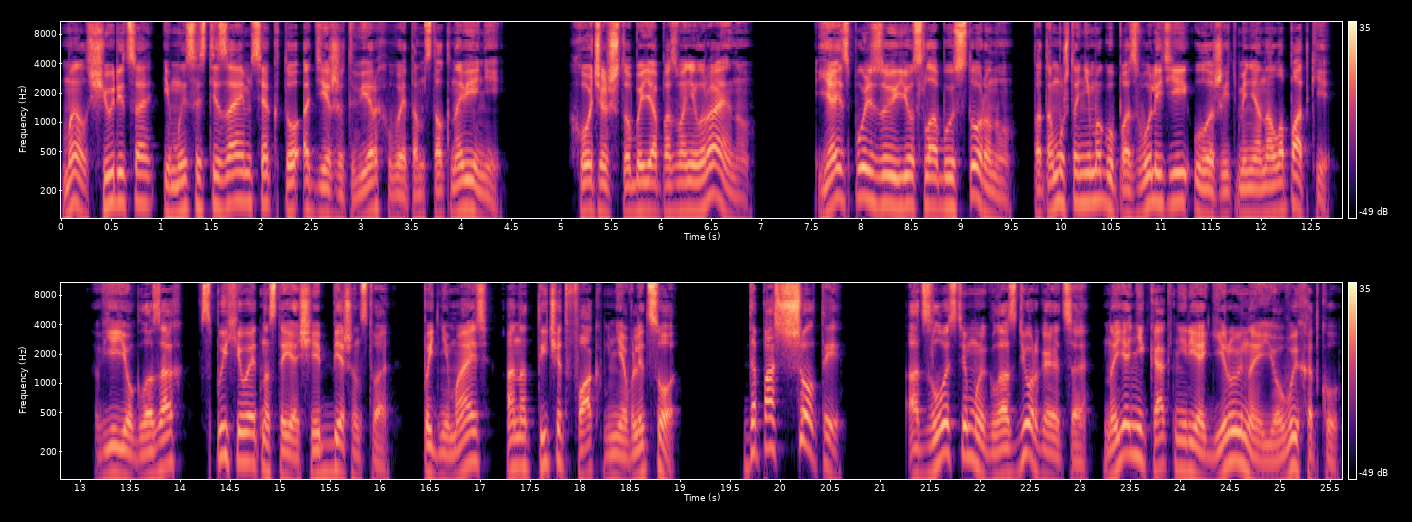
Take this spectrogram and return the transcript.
Мел щурится, и мы состязаемся, кто одержит верх в этом столкновении. «Хочешь, чтобы я позвонил Райану?» Я использую ее слабую сторону, потому что не могу позволить ей уложить меня на лопатки. В ее глазах вспыхивает настоящее бешенство. Поднимаясь, она тычет фак мне в лицо. «Да пошел ты!» От злости мой глаз дергается, но я никак не реагирую на ее выходку.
